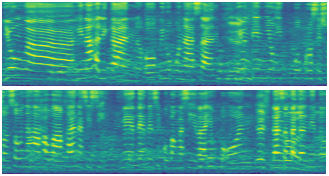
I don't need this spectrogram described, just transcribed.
yung ah, hinahalikan o pinupunasan, Yes. yun din yung ipoprosesyon. So nahahawakan, nasisi, may tendency po bang masira yung poon Yes, dahil sa meron. tagal nito?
